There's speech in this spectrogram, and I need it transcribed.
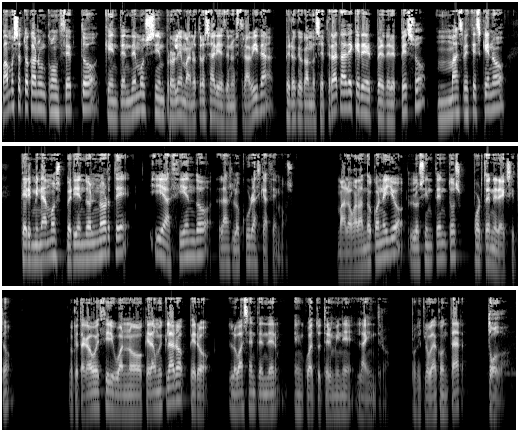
Vamos a tocar un concepto que entendemos sin problema en otras áreas de nuestra vida, pero que cuando se trata de querer perder peso, más veces que no, terminamos perdiendo el norte y haciendo las locuras que hacemos, malogrando con ello los intentos por tener éxito. Lo que te acabo de decir igual no queda muy claro, pero lo vas a entender en cuanto termine la intro, porque te lo voy a contar todo.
